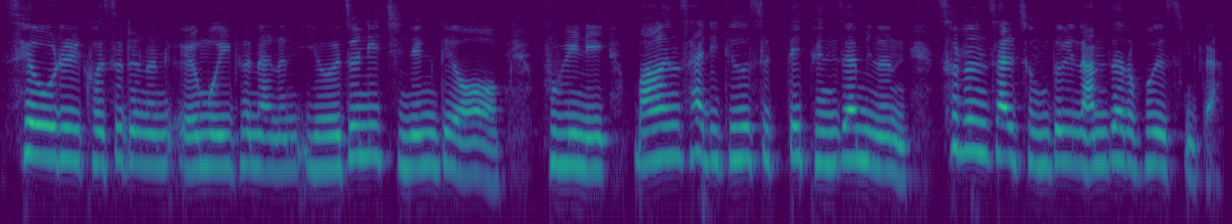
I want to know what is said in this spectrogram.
세월을 거스르는 외모의 변화는 여전히 진행되어 부인이 40살이 되었을 때 벤자민은 30살 정도의 남자로 보였습니다.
